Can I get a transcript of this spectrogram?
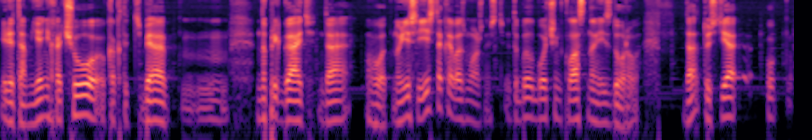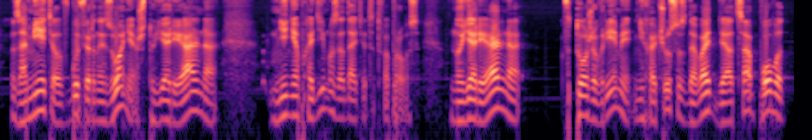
Или там, я не хочу как-то тебя напрягать, да, вот. Но если есть такая возможность, это было бы очень классно и здорово, да. То есть я заметил в буферной зоне, что я реально, мне необходимо задать этот вопрос, но я реально в то же время не хочу создавать для отца повод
